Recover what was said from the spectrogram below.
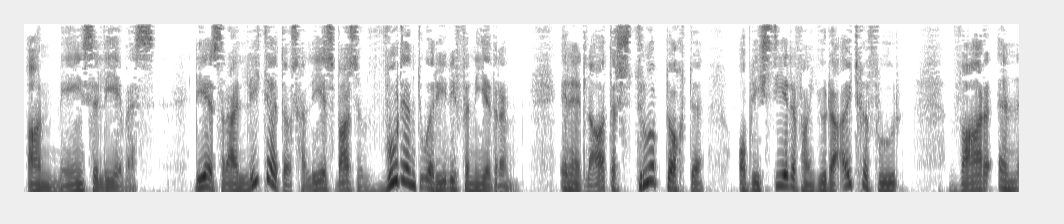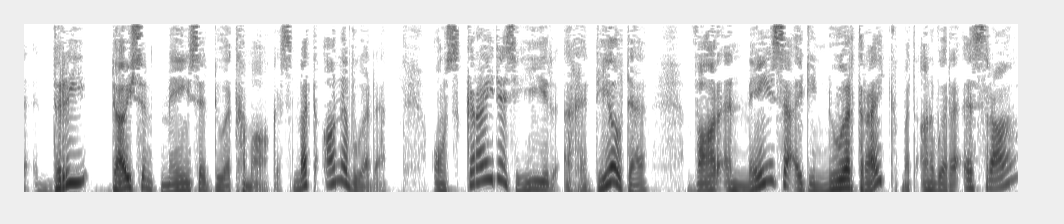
aan mense lewens. Die Israeliete het ons gelees was woedend oor hierdie vernedering en het later strooptogte op die stede van Juda uitgevoer waarin 3000 mense doodgemaak is. Met ander woorde, ons kry dus hier 'n gedeelte waarin mense uit die Noordryk, met ander woorde Israel,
